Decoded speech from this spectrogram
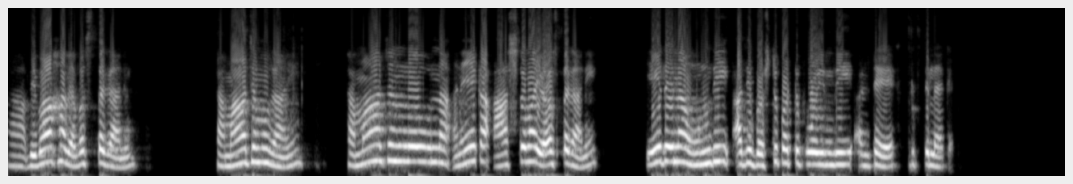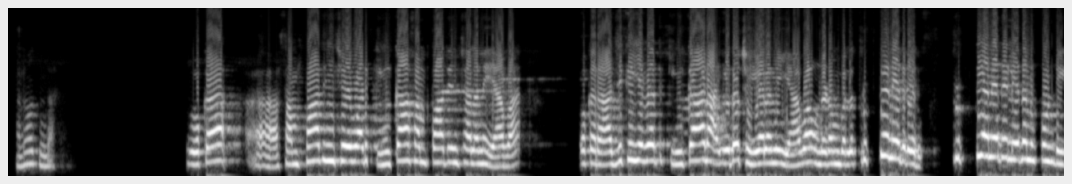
ఆ, వివాహ వ్యవస్థ కానీ సమాజము కానీ సమాజంలో ఉన్న అనేక ఆశ్రమ వ్యవస్థ కానీ ఏదైనా ఉంది అది భ్రష్టు పట్టుపోయింది అంటే తృప్తి లేక. అర్థమవుతుందా? ఒక సంపాదించేవాడికి ఇంకా సంపాదించాలనే యావ ఒక రాజకీయవేత్తకి ఇంకా ఏదో చేయాలని యావ ఉండడం వల్ల తృప్తి అనేది లేదు. తృప్తి అనేది లేదనుకోండి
